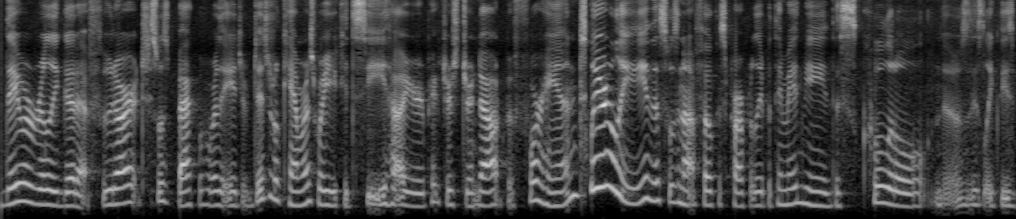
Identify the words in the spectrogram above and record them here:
They were really good at food art. This was back before the age of digital cameras where you could see how your pictures turned out beforehand. Clearly, this was not focused properly, but they made me this cool little, there was these like these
